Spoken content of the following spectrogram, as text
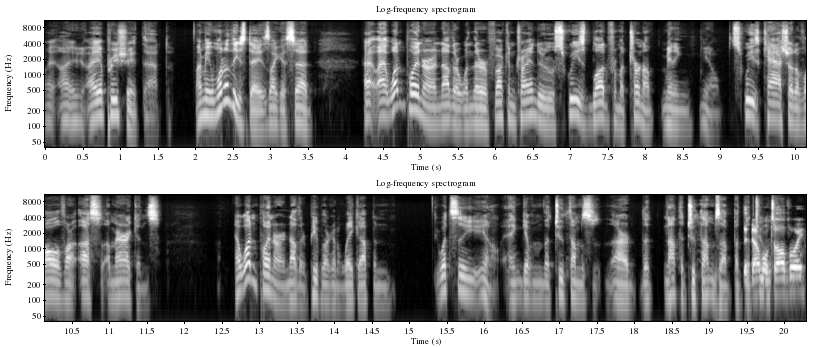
I, I I appreciate that. I mean, one of these days, like I said, at, at one point or another, when they're fucking trying to squeeze blood from a turnip, meaning you know, squeeze cash out of all of our, us Americans, at one point or another, people are going to wake up and what's the you know, and give them the two thumbs or the not the two thumbs up, but The the double two, tall boy.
